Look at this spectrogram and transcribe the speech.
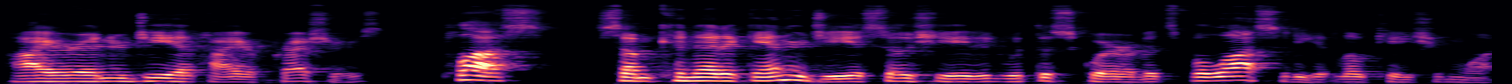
higher energy at higher pressures, plus some kinetic energy associated with the square of its velocity at location 1.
